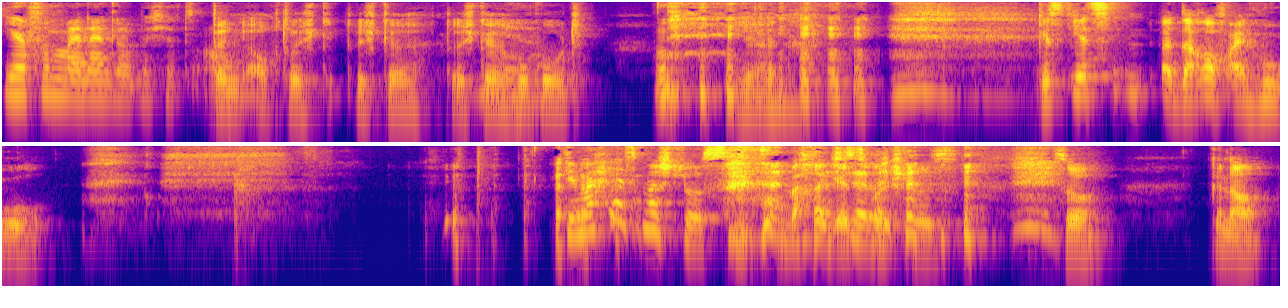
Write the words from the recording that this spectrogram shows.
Ja, von meiner glaube ich jetzt auch. Bin auch durch, durch, durch, durchgehugot. Ja. Ja. Jetzt, jetzt äh, darauf ein Hugo. Wir machen jetzt mal Schluss. Wir machen jetzt mal Schluss. So, genau.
